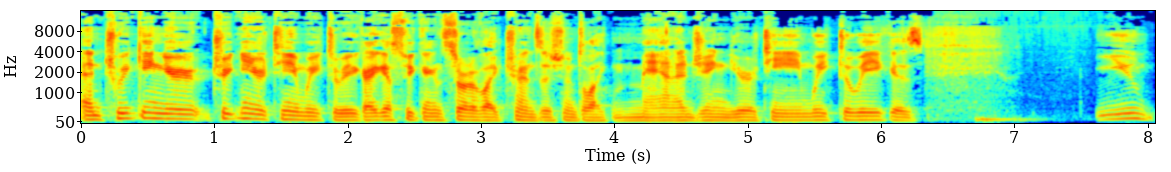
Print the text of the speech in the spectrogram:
And tweaking your tweaking your team week to week, I guess we can sort of like transition to like managing your team week to week is you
